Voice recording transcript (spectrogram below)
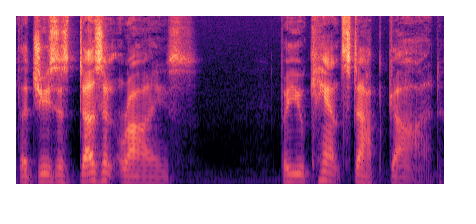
that Jesus doesn't rise, but you can't stop God.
